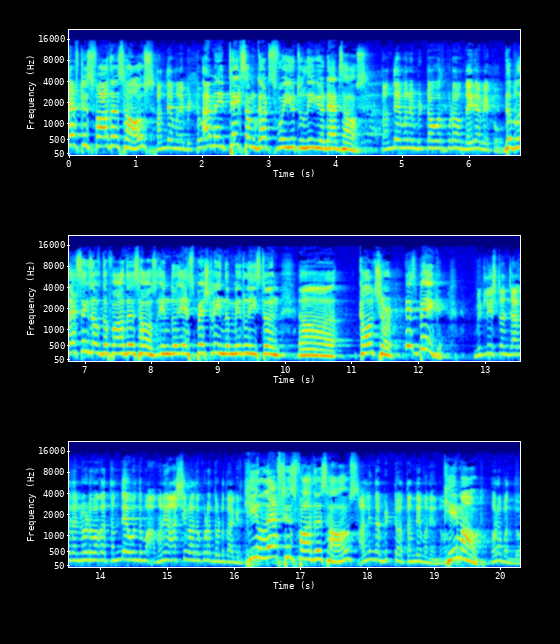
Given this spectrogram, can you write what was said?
left his father's house. ತಂದೆ ಮನೆ ಬಿಟ್ಟು I mean, it takes some guts for you to leave your dad's house. ತಂದೆ ಮನೆ ಬಿಟ್ಟು ಹೋಗೋದು ಕೂಡ ಒಂದು ಧೈರ್ಯ ಬೇಕು The blessings of the father's house, in the, especially in the Middle Eastern uh, culture, is big. ಮಿಡ್ಲ್ ಈಸ್ಟರ್ನ್ ಜಾಗದಲ್ಲಿ ನೋಡುವಾಗ ತಂದೆ ಒಂದು ಮ- ಮನೆ ಆಶೀರ್ವಾದ ಕೂಡ ದೊಡ್ಡದಾಗಿರ್ತದೆ He left his father's house, ಅಲ್ಲಿಂದ ಬಿಟ್ಟು ಆ ತಂದೆ ಮನೆಯನ್ನು came out ಹೊರ ಬಂದು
